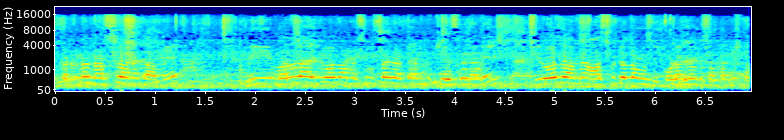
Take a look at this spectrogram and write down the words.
ఇక్కడ ఉన్న నర్సు అనేది ఆమె మీ వల్ల ఈ రోజు ఆమె సూసైడ్ అటెంప్ట్ చేసిందని ఈ రోజు ఆమె హాస్పిటల్లో ఉంది కొడంగల్కి సంబంధించిన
